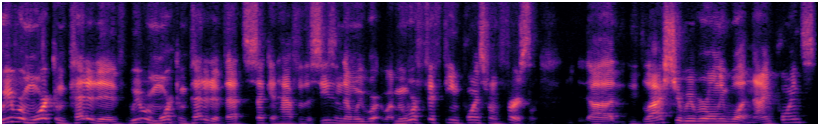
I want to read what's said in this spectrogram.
We were more competitive. We were more competitive that second half of the season than we were. I mean, we're 15 points from first. Uh, last year we were only what nine points.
